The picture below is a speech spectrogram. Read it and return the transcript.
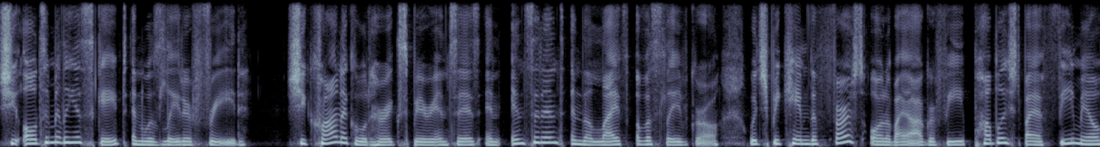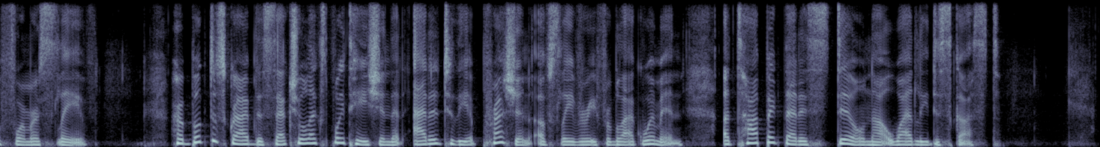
She ultimately escaped and was later freed. She chronicled her experiences in incidents in the Life of a Slave Girl, which became the first autobiography published by a female former slave. Her book described the sexual exploitation that added to the oppression of slavery for Black women, a topic that is still not widely discussed.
